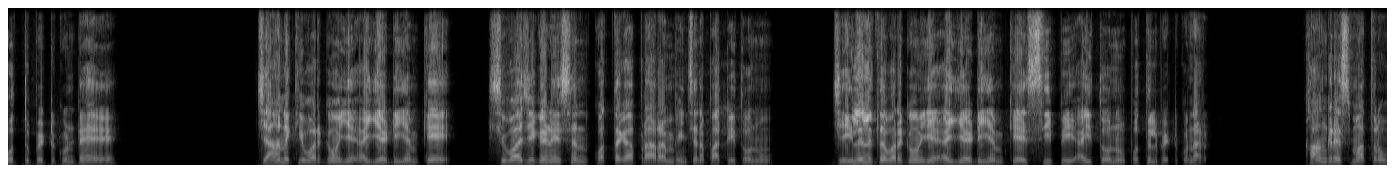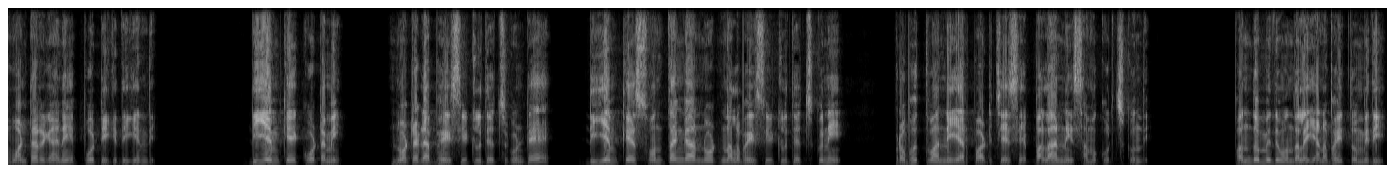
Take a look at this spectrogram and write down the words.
పొత్తు పెట్టుకుంటే జానకి వర్గం ఏఐఏడిఎంకే శివాజీ గణేశన్ కొత్తగా ప్రారంభించిన పార్టీతోనూ జయలలిత వర్గం ఏఐఏడిఎంకే సిపిఐతోనూ పొత్తులు పెట్టుకున్నారు. కాంగ్రెస్ మాత్రం ఒంటరిగానే పోటీకి దిగింది. డిఎంకే కూటమి నూట డెబ్భై సీట్లు తెచ్చుకుంటే డిఎంకే సొంతంగా నూట నలభై సీట్లు తెచ్చుకుని ప్రభుత్వాన్ని ఏర్పాటు చేసే బలాన్ని సమకూర్చుకుంది. పంతొమ్మిది వందల ఎనభై తొమ్మిది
